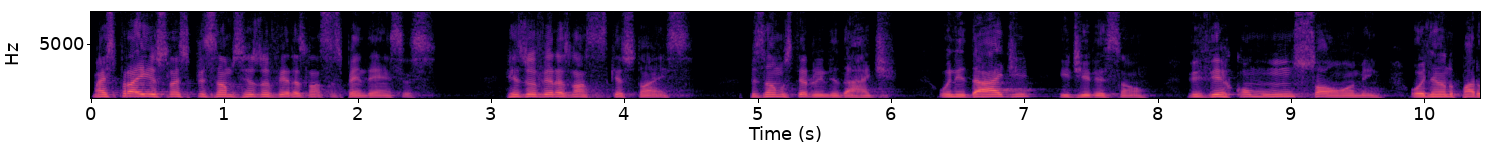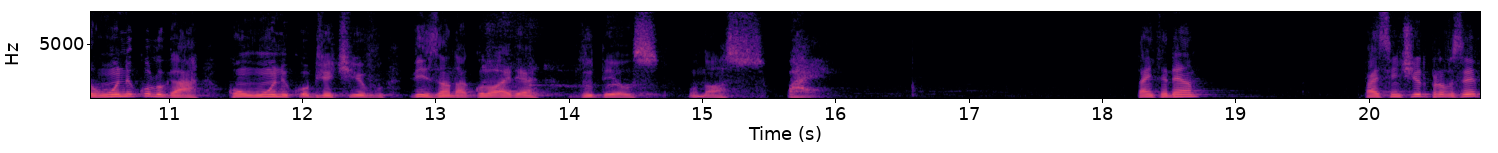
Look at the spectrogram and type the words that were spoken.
Mas para isso nós precisamos resolver as nossas pendências, resolver as nossas questões. Precisamos ter unidade, unidade e direção. Viver como um só homem, olhando para o único lugar, com um único objetivo, visando a glória do Deus, o nosso Pai. Está entendendo? Faz sentido para você?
